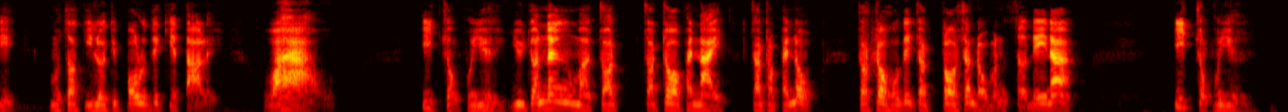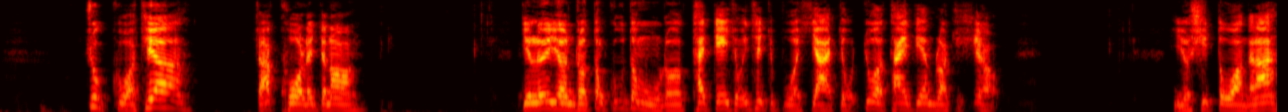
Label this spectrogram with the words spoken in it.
จีมุสตีโลที่ปอลุที่เกียตาเลยว้าวอีจังพูดยือยู่จอนึงมาจอดจอดจอภายในจอดจอภายนอกจอดจอหัวที่จอดจอฉันเรามันเสด็จนะอีจังพูดยืจุกกว่าเทียจากครัวเลยจะนอน chỉ lấy dân rồi tông cú tông mù rồi thay thế trong ít sẽ chụp bùa xà chỗ chua, thay tiêm lo chỉ sợ yêu sĩ toàn đó na.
